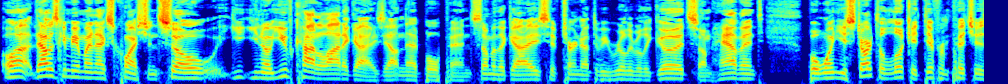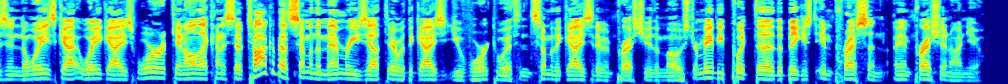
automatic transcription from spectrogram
Well, that was going to be my next question. So, you, you, know, you've caught a lot of guys out in that bullpen. Some of the guys have turned out to be really, really good. Some haven't. But when you start to look at different pitches and the ways way guys work and all that kind of stuff, talk about some of the memories out there with the guys that you've worked with and some of the guys that have impressed you the most, or maybe put the the biggest impression impression on you.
